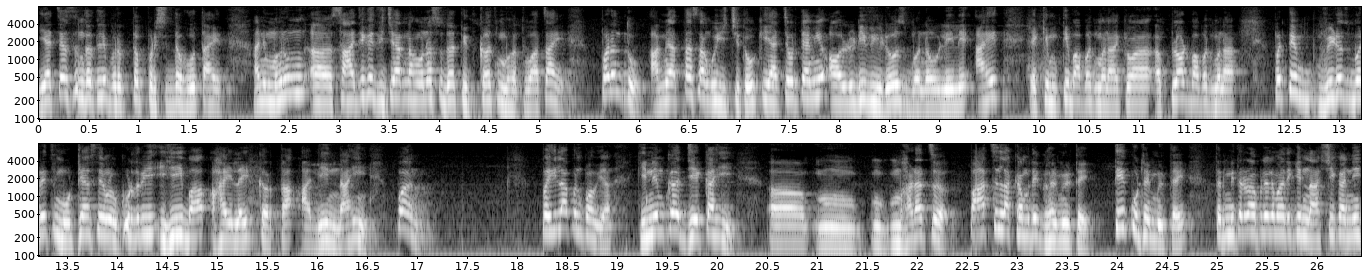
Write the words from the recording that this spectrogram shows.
याच्या संदर्भातले वृत्त प्रसिद्ध होत आहेत. आणि म्हणून साहजिकच विचारणा होणं सुद्धा तितकंच महत्त्वाचं आहे. परंतु आम्ही आता सांगू इच्छितो की याच्यावरती आम्ही ऑलरेडी व्हिडिओज बनवलेले आहेत. या किमतीबाबत म्हणा किंवा प्लॉटबाबत म्हणा. पण ते व्हिडिओज बरेच मोठे असल्यामुळे कुठेतरी ही बाब हायलाईट करता आली नाही. पण पहिला आपण पाहूया की नेमकं जे काही म्हाडाचं पाच लाखामध्ये घर मिळतंय ते कुठे मिळतंय? तर मित्रांनो आपल्याला माहिती आहे की नाशिक आणि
